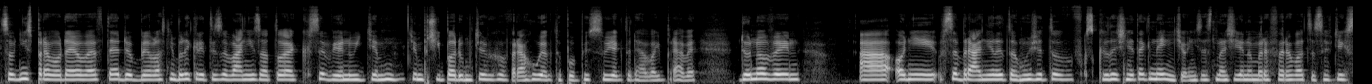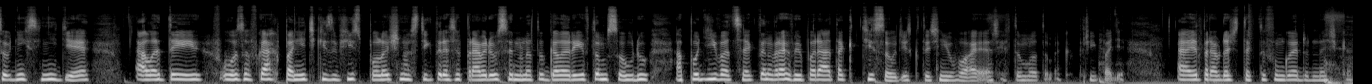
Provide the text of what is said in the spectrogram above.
soudní zpravodajové v té době vlastně byli kritizováni za to, jak se věnují těm, těm případům těch vrahů, jak to popisují, jak to dávají právě do novin, a oni se bránili tomu, že to skutečně tak není, že oni se snaží jenom referovat, co se v těch soudních síních děje, ale ty v úvozovkách paničky z vyšší společnosti, které se právě jdou sednout na tu galerii v tom soudu a podívat se, jak ten vrah vypadá, tak ti jsou ti skuteční voyeuři v tomhle jako případě. A je pravda, že tak to funguje do dneška.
